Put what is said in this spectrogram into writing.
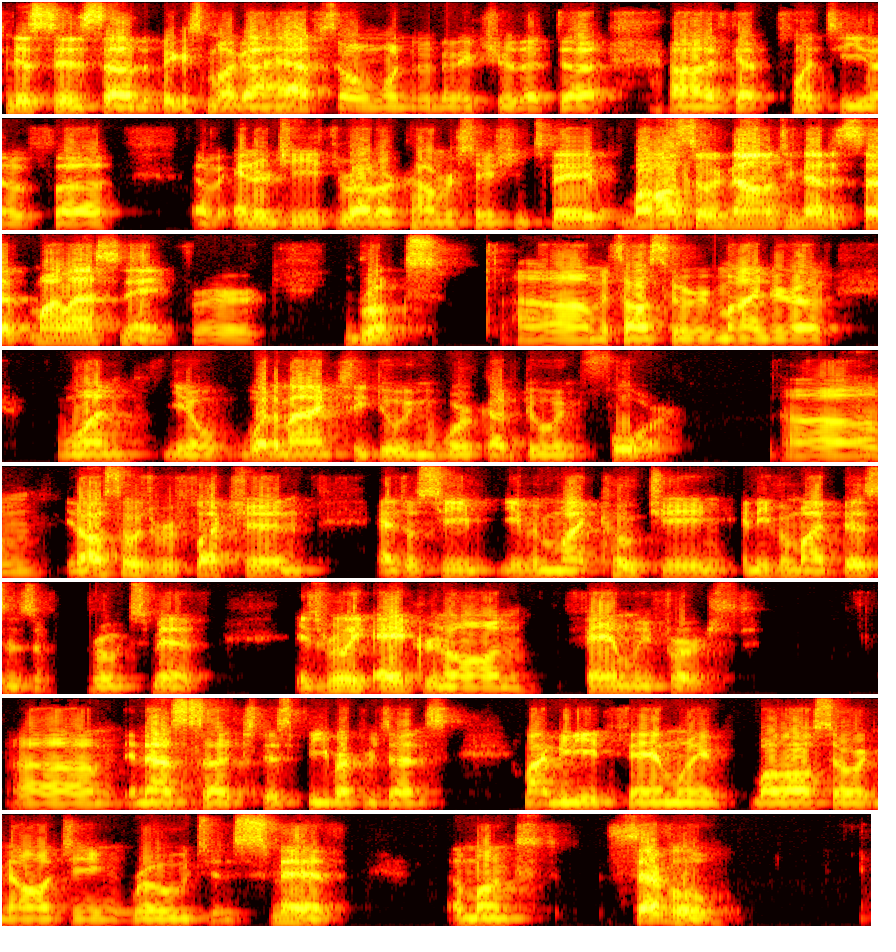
This is uh, the biggest mug I have, so I wanted to make sure that uh, uh, I've got plenty of uh, of energy throughout our conversation today, while also yep. acknowledging that it's uh, my last name for Brooks. Um, it's also a reminder of one, you know, what am I actually doing the work I'm doing for? Um, it also is a reflection, as you'll see, even my coaching and even my business of Rhodes Smith is really anchored on family first. Um, and as such, this B represents my immediate family while also acknowledging Rhodes and Smith amongst several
